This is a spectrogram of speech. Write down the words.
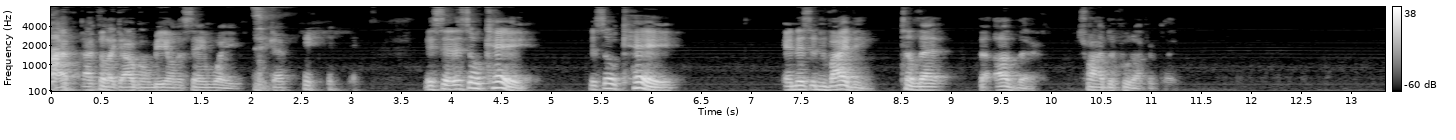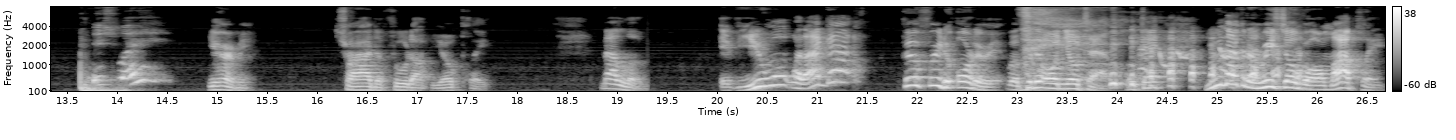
I, I feel like I'm gonna be on the same wave. Okay. they said it's okay, it's okay, and it's inviting to let the other try the food off your plate. It's what? You heard me. Try the food off your plate. Now look, if you want what I got, feel free to order it. But put it on your tab, okay? You're not gonna reach over on my plate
